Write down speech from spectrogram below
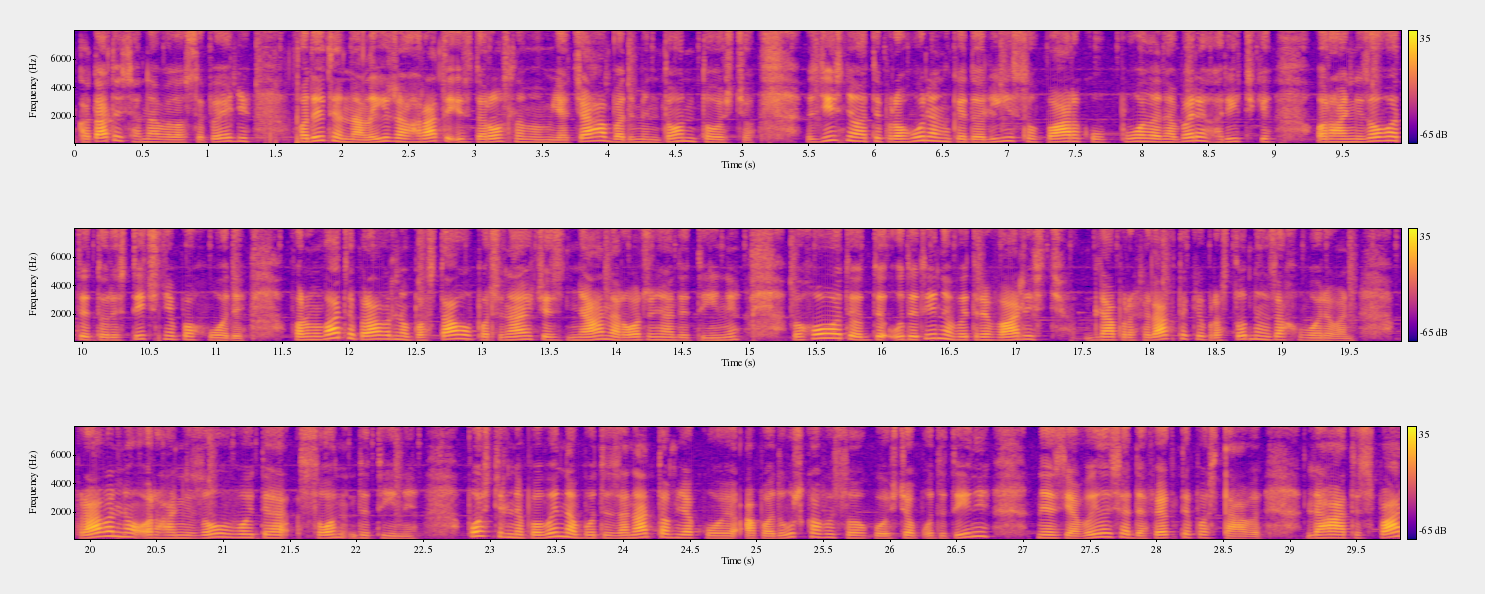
Кататися на велосипеді, ходити на лижах, грати із дорослими м'яча, бадмінтон тощо, здійснювати прогулянки до лісу, парку, поле, на берег річки, організовувати туристичні походи, формувати правильну поставу, починаючи з дня народження дитини, виховувати у дитини витривалість для профілактики простудних захворювань, правильно організовувати сон дитини. Постіль не повинна бути занадто м'якою, а подушка високою, щоб у дитини не з'явилися дефекти постави. Лягати спати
